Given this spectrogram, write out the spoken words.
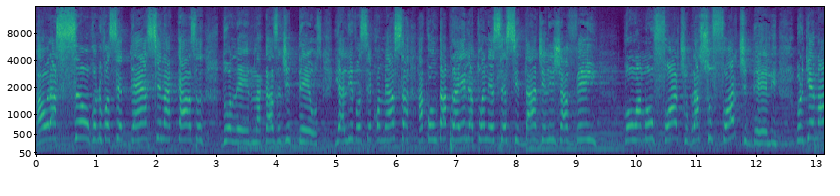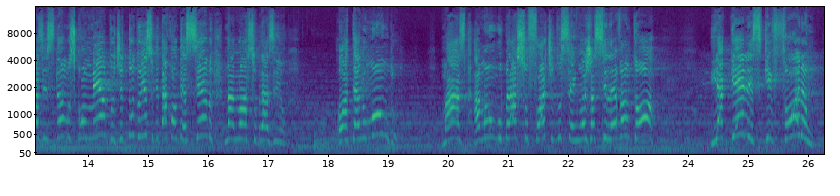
A oração, quando você desce na casa do oleiro, na casa de Deus, e ali você começa a contar para ele a tua necessidade, ele já vem com a mão forte, o braço forte dele, porque nós estamos com medo de tudo isso que está acontecendo no nosso Brasil, ou até no mundo. Mas a mão, o braço forte do Senhor já se levantou. E aqueles que foram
